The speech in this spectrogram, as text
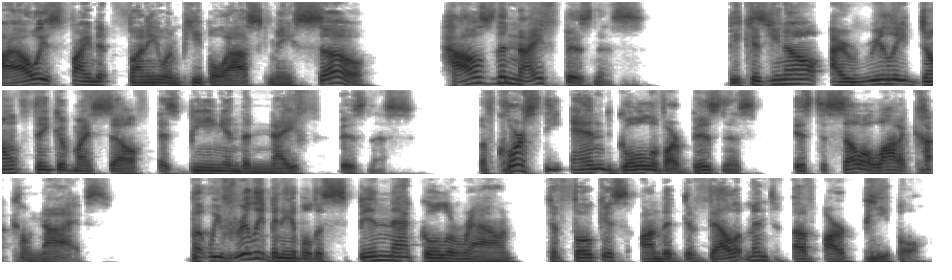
I always find it funny when people ask me, so how's the knife business? Because, you know, I really don't think of myself as being in the knife business. Of course, the end goal of our business is to sell a lot of Cutco knives, but we've really been able to spin that goal around to focus on the development of our people.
